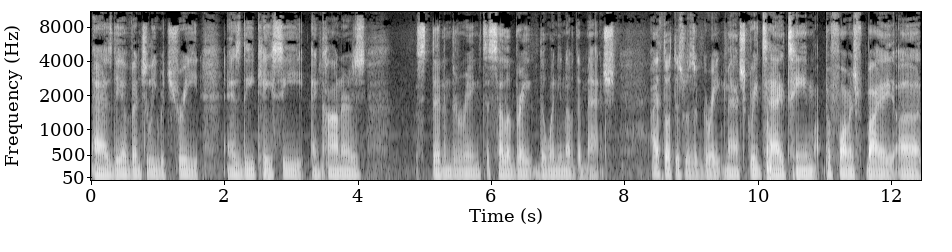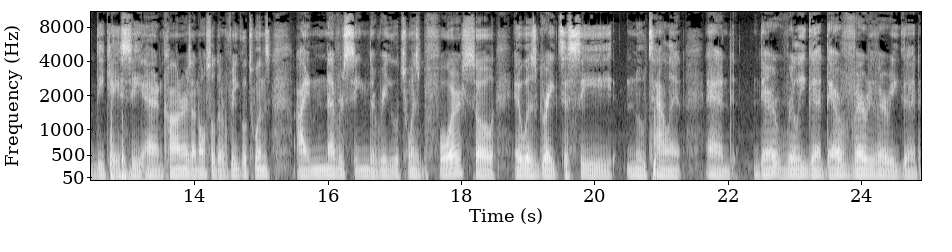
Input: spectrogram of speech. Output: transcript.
as they eventually retreat. As DKC and Connors stood in the ring to celebrate the winning of the match. I thought this was a great match, great tag team performance by uh, DKC and Connors, and also the Riegel Twins. I never seen the Riegel Twins before, so it was great to see new talent, and they're really good. They're very, very good.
